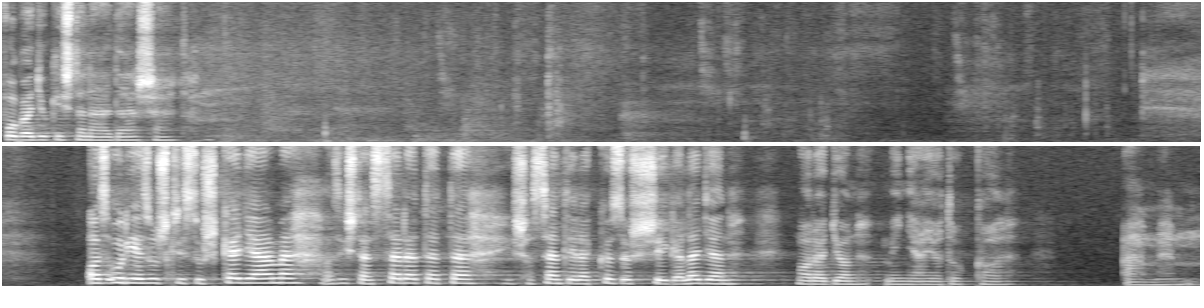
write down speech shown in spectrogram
Fogadjuk Isten áldását. Az Úr Jézus Krisztus kegyelme, az Isten szeretete és a Szentlélek közössége legyen, maradjon minnyájatokkal. Amen.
